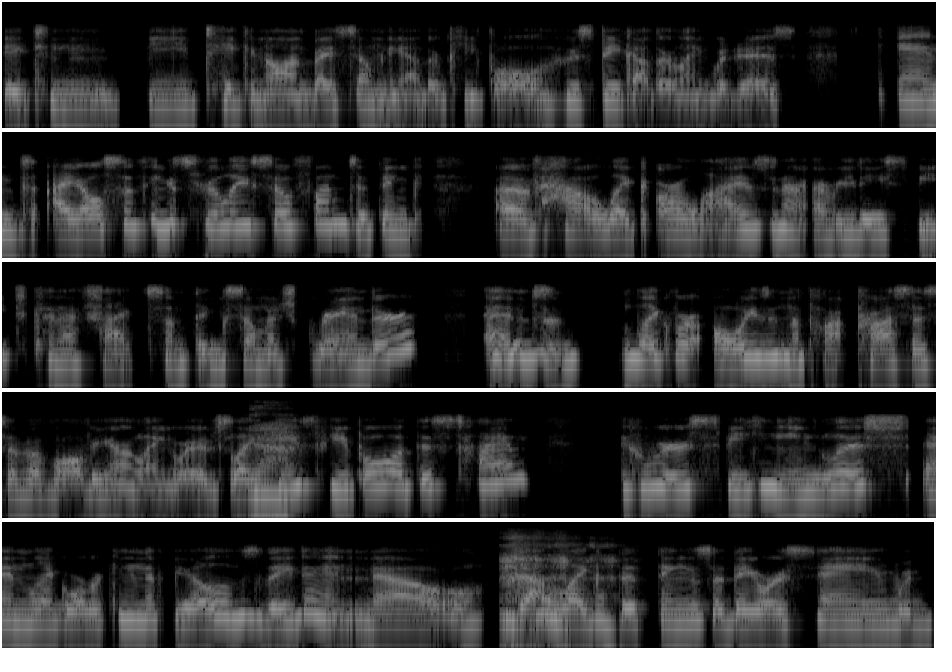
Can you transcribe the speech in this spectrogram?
it can be taken on by so many other people who speak other languages and i also think it's really so fun to think of how like our lives and our everyday speech can affect something so much grander and like we're always in the po- process of evolving our language like Yeah. these people at this time who were speaking english and like working in the fields they didn't know that like the things that they were saying would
